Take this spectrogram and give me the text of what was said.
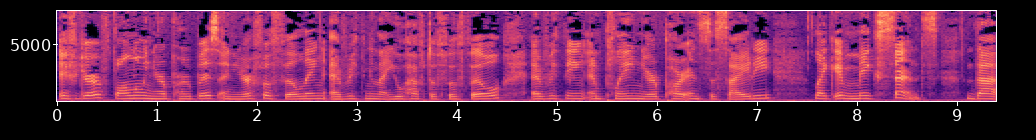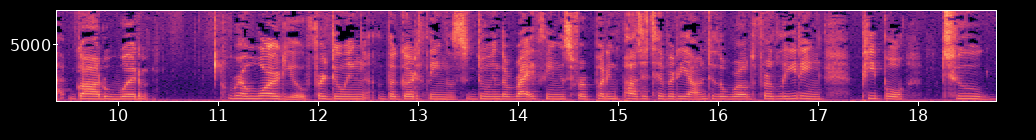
if you're following your purpose and you're fulfilling everything that you have to fulfill, everything and playing your part in society, like it makes sense that God would reward you for doing the good things, doing the right things, for putting positivity out into the world, for leading people to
